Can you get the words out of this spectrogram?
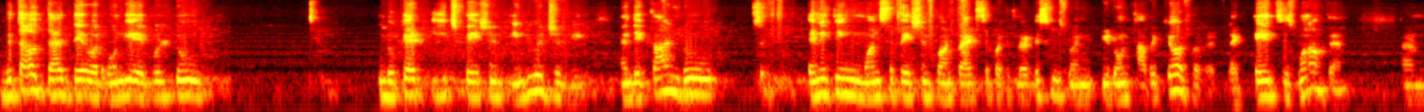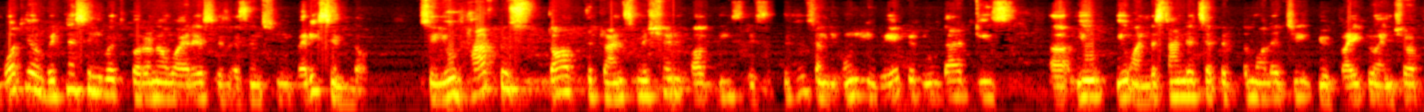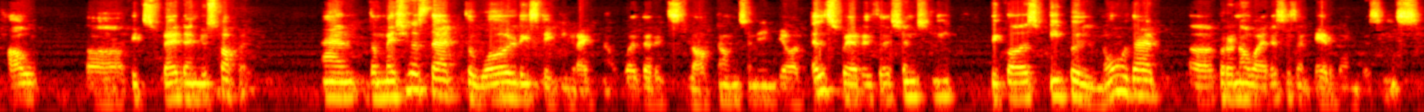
without that, they were only able to look at each patient individually and they can't do anything once the patient contracts a particular disease when you don't have a cure for it. Like AIDS is one of them. And what you're witnessing with coronavirus is essentially very similar. So you have to stop the transmission of these diseases, and the only way to do that is uh, you you understand its epidemiology, you try to ensure how uh, it's spread, and you stop it. And the measures that the world is taking right now, whether it's lockdowns in India or elsewhere, is essentially because people know that uh, coronavirus is an airborne disease.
